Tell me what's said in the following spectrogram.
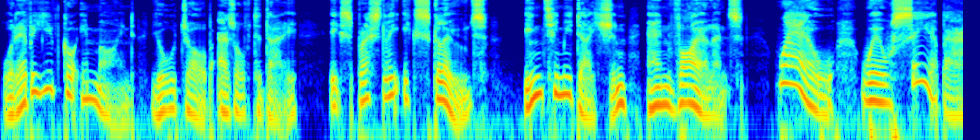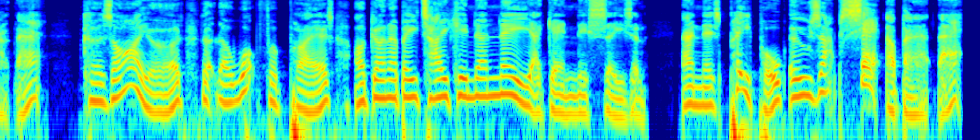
Whatever you've got in mind, your job as of today expressly excludes intimidation and violence. Well, we'll see about that, 'cause I heard that the Watford players are going to be taking the knee again this season, and there's people who's upset about that.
